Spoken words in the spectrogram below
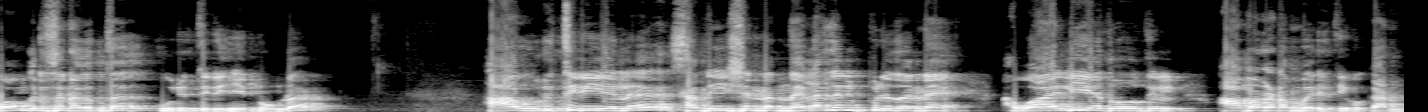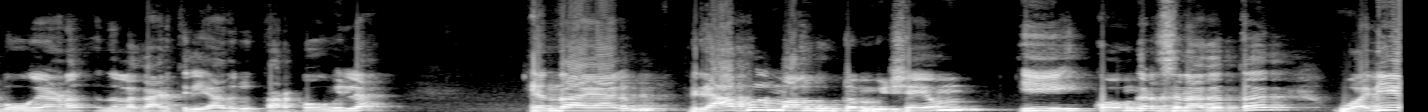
കോൺഗ്രസിനകത്ത് ഉരുത്തിരിഞ്ഞിട്ടുണ്ട്. ആ ഉരുത്തിരിയൽ സതീശന്റെ നിലനിൽപ്പിന് തന്നെ വലിയ തോതിൽ അപകടം വരുത്തി വെക്കാൻ പോവുകയാണ് എന്നുള്ള കാര്യത്തിൽ യാതൊരു തർക്കവുമില്ല. എന്തായാലും രാഹുൽ മാങ്കൂട്ടം വിഷയം ഈ കോൺഗ്രസിനകത്ത് വലിയ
